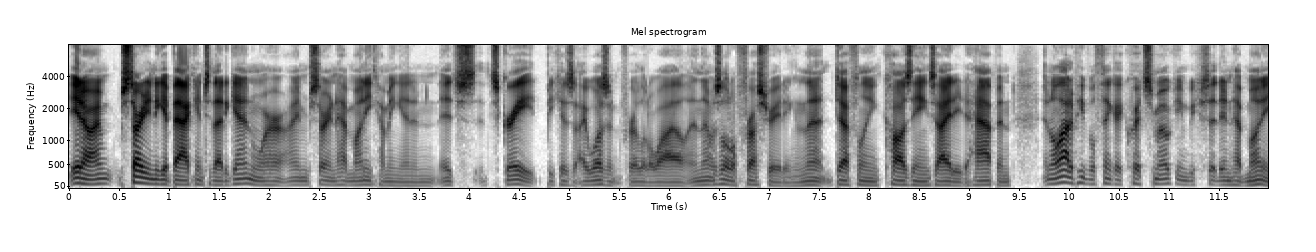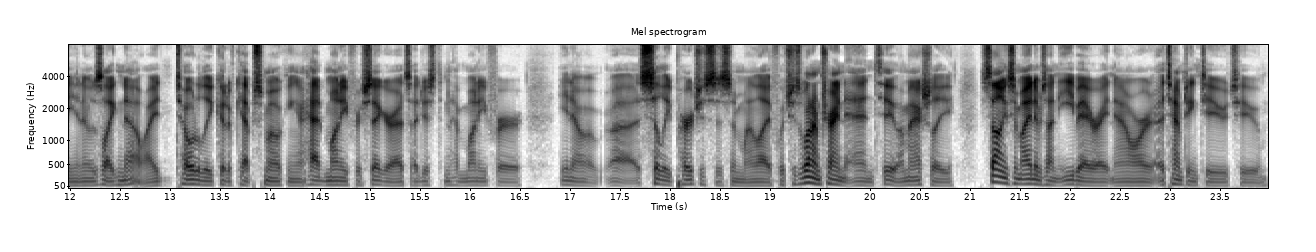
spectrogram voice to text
you know, I'm starting to get back into that again where I'm starting to have money coming in and it's it's great because I wasn't for a little while and that was a little frustrating and that definitely caused the anxiety to happen. And a lot of people think I quit smoking because I didn't have money and it was like no, I totally could have kept smoking. I had money for cigarettes. I just didn't have money for, you know, uh, silly purchases in my life, which is what I'm trying to end too. I'm actually selling some items on eBay right now or attempting to to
